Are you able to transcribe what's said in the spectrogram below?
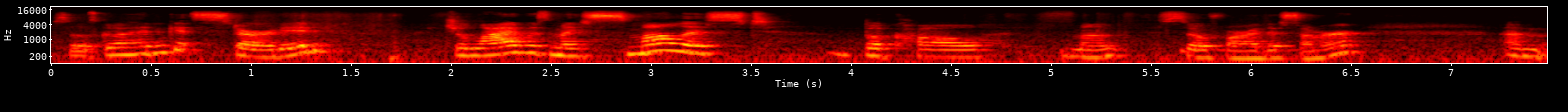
So let's go ahead and get started. July was my smallest book haul month so far this summer. Um,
